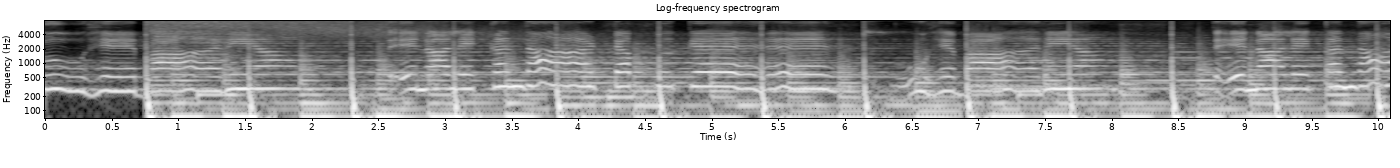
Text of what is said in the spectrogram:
बूहे बारियां തേനാലേ नाले कंधा टपके बूहे തേനാലേ കണ്ടാ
